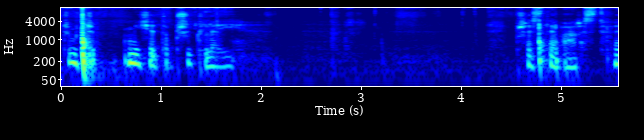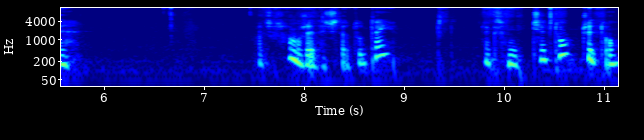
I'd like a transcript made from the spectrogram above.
Czym, czy mi się to przyklei przez te warstwy. Chociaż może dać to tutaj? Jak sądzicie, tu czy tu?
